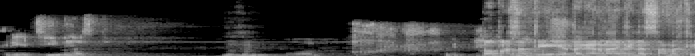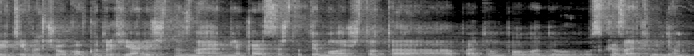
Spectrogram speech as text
креативность. Угу. Ну, просто ты, наверное, один из самых креативных чуваков, которых я лично знаю. Мне кажется, что ты можешь что-то по этому поводу сказать людям.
